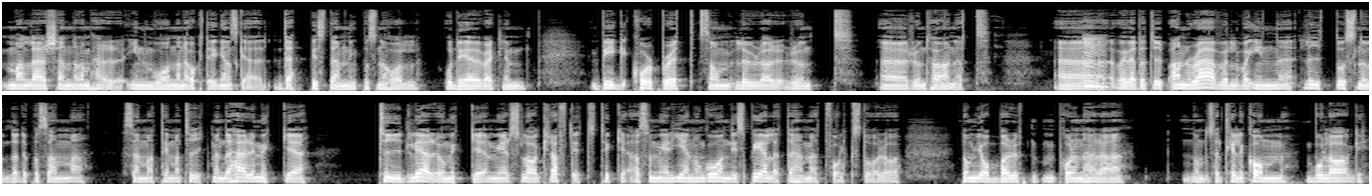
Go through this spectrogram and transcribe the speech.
man lär känna de här invånarna och det är ganska deppig stämning på sina håll. Och det är verkligen big corporate som lurar runt, eh, runt hörnet. Eh, mm. Och jag vet att typ Unravel var inne lite och snuddade på samma, samma tematik. Men det här är mycket tydligare och mycket mer slagkraftigt tycker jag. Alltså mer genomgående i spelet, det här med att folk står och de jobbar på den här, eh, någon så här telekombolag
